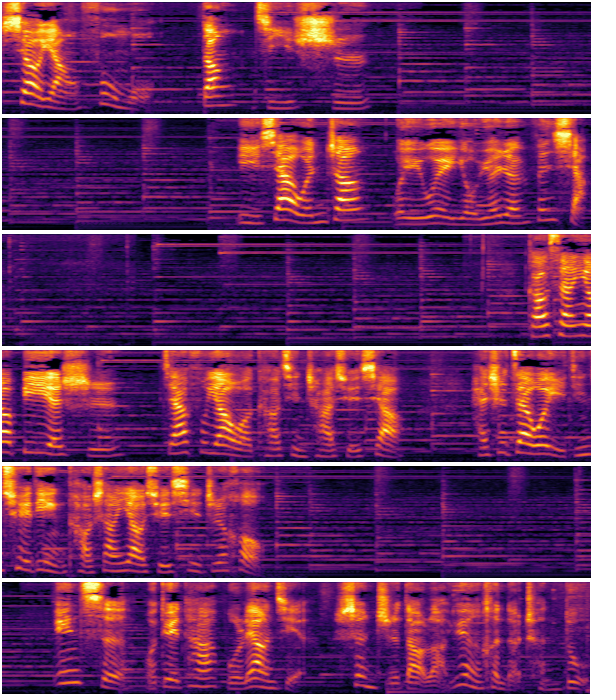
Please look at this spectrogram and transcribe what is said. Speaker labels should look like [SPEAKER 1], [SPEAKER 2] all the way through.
[SPEAKER 1] 孝养父母当及时。以下文章为一位有缘人分享。高三要毕业时，家父要我考警察学校，还是在我已经确定考上药学系之后。因此，我对他不谅解，甚至到了怨恨的程度。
